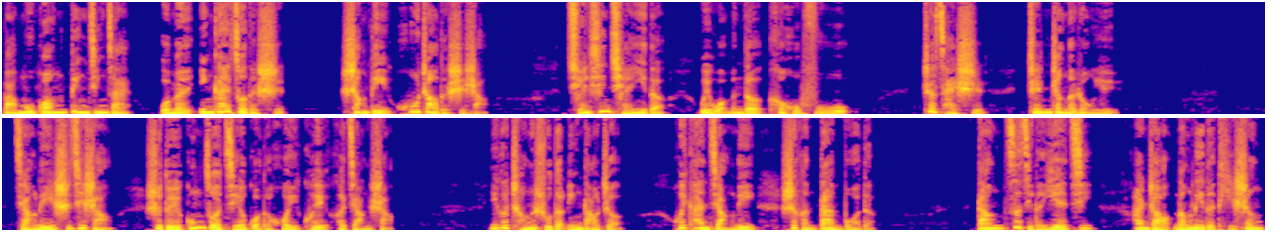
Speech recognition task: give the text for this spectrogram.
把目光定睛在我们应该做的事，上帝呼召的事上，全心全意的为我们的客户服务，这才是真正的荣誉。奖励实际上是对工作结果的回馈和奖赏。一个成熟的领导者会看奖励是很淡薄的。当自己的业绩按照能力的提升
